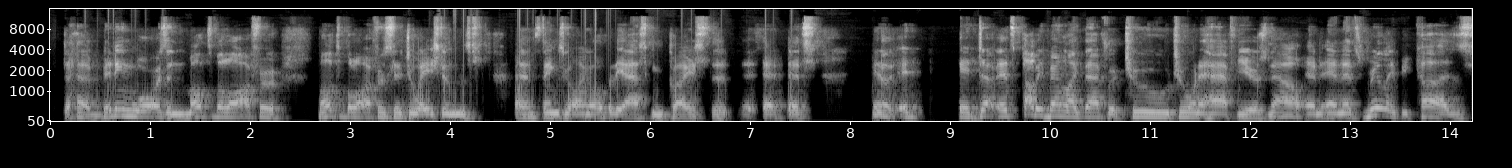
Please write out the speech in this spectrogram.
Bidding wars and multiple offer, multiple offer situations and things going over the asking price. That it, it's, you know, it, it it's probably been like that for two, two and a half years now. And, and it's really because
